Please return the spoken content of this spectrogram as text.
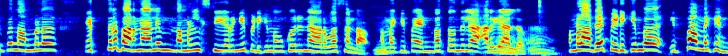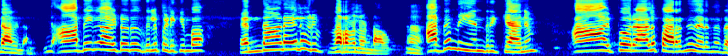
ഇപ്പൊ നമ്മൾ എത്ര പറഞ്ഞാലും നമ്മൾ സ്റ്റിയറിംഗ് പിടിക്കുമ്പോൾ നമുക്ക് ഒരു നെർവസ് ഉണ്ടാവും. അമ്മയ്ക്ക് ഇപ്പൊ എൺപത്തൊന്നിൽ അറിയാലോ. നമ്മൾ അതേ പിടിക്കുമ്പോ ഇപ്പൊ അമ്മയ്ക്ക് ഉണ്ടാവില്ല ആദ്യമായിട്ട് ഒരു ഇതിൽ പിടിക്കുമ്പോ എന്താണേലും ഒരു വിറവലുണ്ടാവും. അത് നിയന്ത്രിക്കാനും ആ ഇപ്പൊ ഒരാൾ പറഞ്ഞു തരുന്നത്.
